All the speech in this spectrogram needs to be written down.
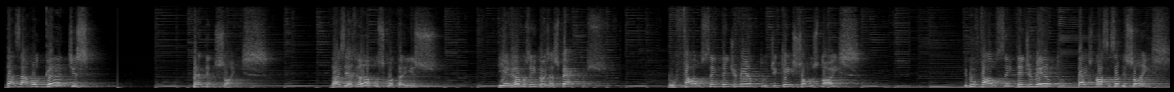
das arrogantes pretensões. Nós erramos quanto a isso, e erramos em dois aspectos: no falso entendimento de quem somos nós, e no falso entendimento das nossas ambições.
